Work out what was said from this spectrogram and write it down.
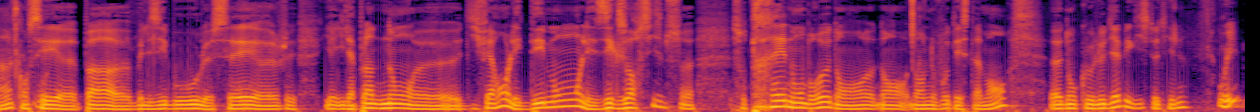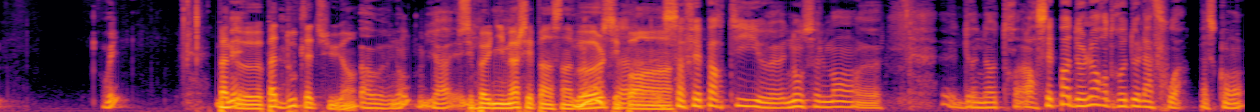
Hein, quand c'est euh, pas euh, Belzéboul, c'est euh, il a plein de noms différents. Les démons, les exorcismes sont, très nombreux dans, le Nouveau Testament. Donc le diable existe-t-il? Oui, oui. Pas Mais, de pas de doute là-dessus. Hein. Euh, non, a, c'est pas une image, c'est pas un symbole, c'est pas un. Ça fait partie euh, non seulement de notre. Alors c'est pas de l'ordre de la foi, parce qu'on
